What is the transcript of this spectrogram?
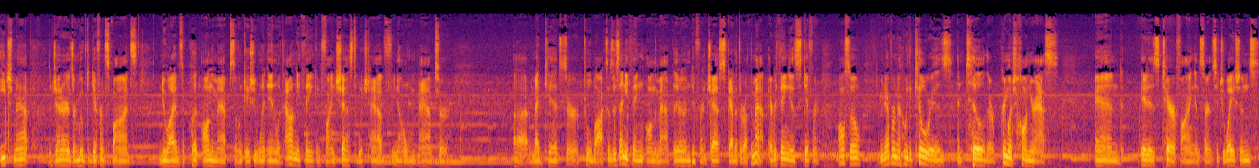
each map, the generators are moved to different spots. New items are put on the map, so in case you went in without anything, you can find chests which have, you know, maps or uh, med kits or toolboxes, just anything on the map. They're in different chests scattered throughout the map. Everything is different. Also, you never know who the killer is until they're pretty much on your ass. And it is terrifying in certain situations.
